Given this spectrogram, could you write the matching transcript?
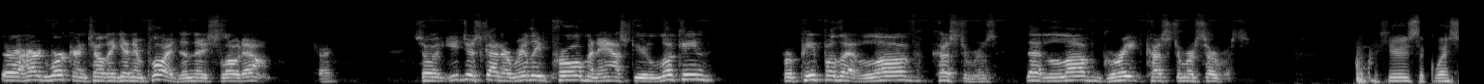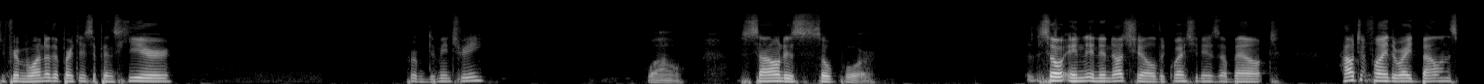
They're a hard worker until they get employed, then they slow down. Okay. So you just got to really probe and ask. You're looking for people that love customers, that love great customer service. Here's a question from one of the participants here, from Dimitri. Wow, sound is so poor. So in, in a nutshell, the question is about how to find the right balance,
